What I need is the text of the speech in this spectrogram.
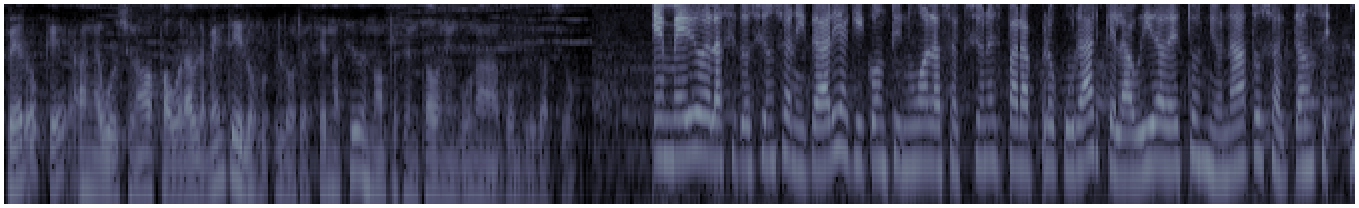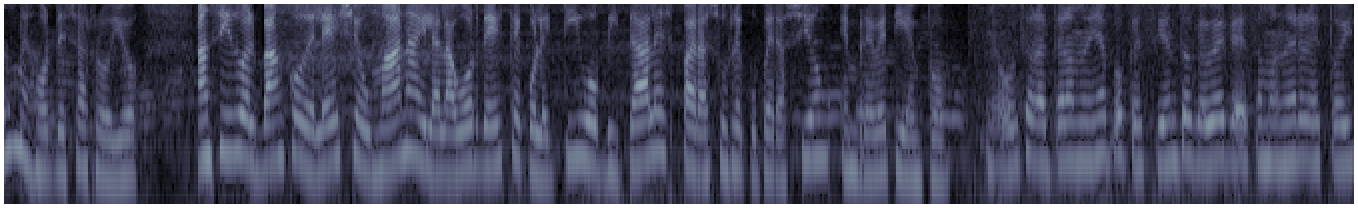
pero que han evolucionado favorablemente y los, los recién nacidos no han presentado ninguna complicación. En medio de la situación sanitaria, aquí continúan las acciones para procurar que la vida de estos neonatos alcance un mejor desarrollo. Han sido el banco de leche humana y la labor de este colectivo vitales para su recuperación en breve tiempo. Me gusta la a medida porque siento que ve que de esa manera le estoy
